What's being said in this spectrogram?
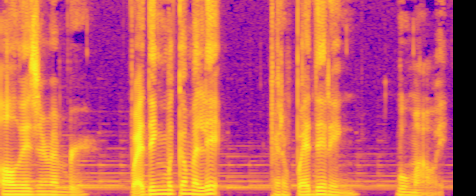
Always remember, pwedeng magkamali, pero pwede ring bumawi.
